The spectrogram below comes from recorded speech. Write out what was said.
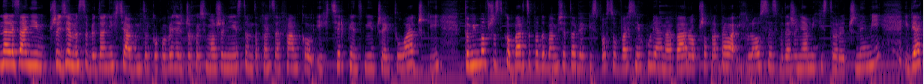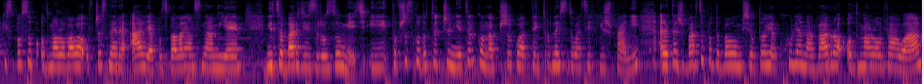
No ale zanim przejdziemy sobie do nich, chciałabym tylko powiedzieć, że choć może nie jestem do końca fanką ich cierpiętniczej tułaczki, to mimo wszystko bardzo podoba mi się to, w jaki sposób właśnie Julia Navarro przeplatała ich losy z wydarzeniami historycznymi i w jaki sposób odmalowała ówczesne realia, pozwalając nam je nieco bardziej zrozumieć. I to wszystko dotyczy nie tylko na przykład tej trudnej sytuacji w Hiszpanii, ale też bardzo podobało mi się to, jak Julia Navarro odmalowała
